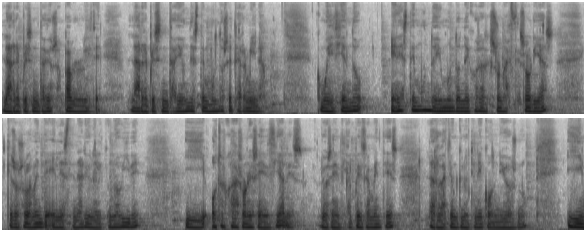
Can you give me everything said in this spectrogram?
la representación, San Pablo lo dice, la representación de este mundo se termina. Como diciendo, en este mundo hay un montón de cosas que son accesorias, que son solamente el escenario en el que uno vive, y otras cosas son esenciales. Lo esencial precisamente es la relación que uno tiene con Dios, ¿no? Y,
